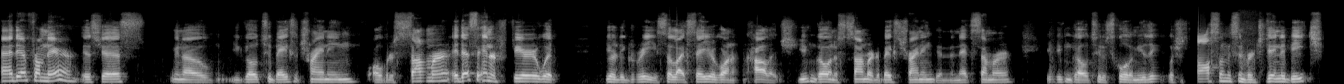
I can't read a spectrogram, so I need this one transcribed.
And then from there, it's just, you know, you go to basic training over the summer. It doesn't interfere with your degree. So, like, say you're going to college, you can go in the summer to basic training. Then the next summer, you can go to the School of Music, which is awesome. It's in Virginia Beach.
